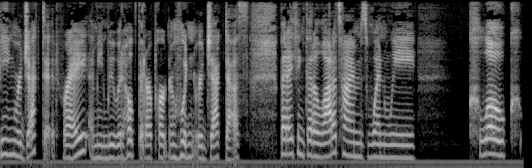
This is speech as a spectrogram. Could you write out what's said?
being rejected, right? I mean, we would hope that our partner wouldn't reject us. But I think that a lot of times when we cloak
